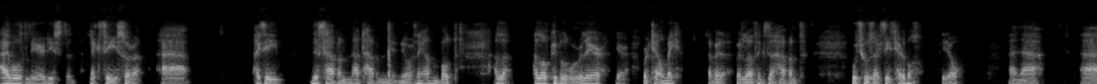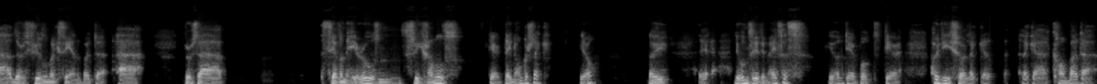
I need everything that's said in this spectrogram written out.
I wasn't there. This, like, say, sort of, uh, I say this happened, that happened, the other thing happened, but a lot, a lot of people who were there, there were telling me about, about a lot of things that happened, which was actually terrible, you know. And uh, uh, there's a few of them like saying about the, uh, there's uh, seven heroes and three criminals. They're, they're hunger sick, you know. Now, they wouldn't say the Memphis, you know, there, but there, how do you sort of like a, like a combat a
